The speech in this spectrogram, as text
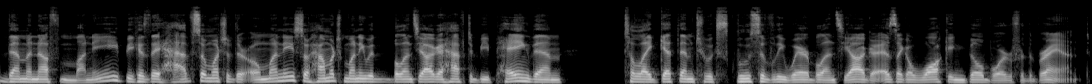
them enough money because they have so much of their own money? So how much money would Balenciaga have to be paying them to like get them to exclusively wear Balenciaga as like a walking billboard for the brand?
